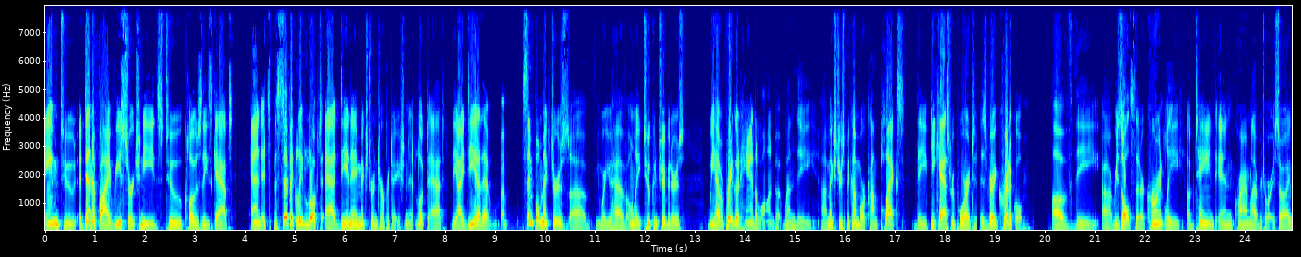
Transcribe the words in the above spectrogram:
aimed to identify research needs to close these gaps, and it specifically looked at DNA mixture interpretation. It looked at the idea that simple mixtures uh, where you have only two contributors, we have a pretty good handle on. But when the uh, mixtures become more complex, the PCAST report is very critical of the uh, results that are currently obtained in crime laboratories. So I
